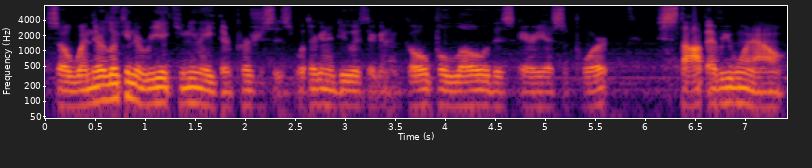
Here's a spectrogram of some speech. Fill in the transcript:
So when they're looking to reaccumulate their purchases, what they're going to do is they're going to go below this area of support, stop everyone out,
